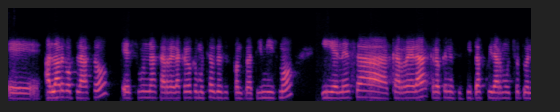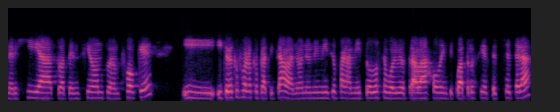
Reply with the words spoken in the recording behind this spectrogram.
eh, a largo plazo, es una carrera creo que muchas veces contra ti mismo y en esa carrera creo que necesitas cuidar mucho tu energía, tu atención, tu enfoque y, y creo que fue lo que platicaba, ¿no? En un inicio para mí todo se volvió trabajo 24/7, etcétera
